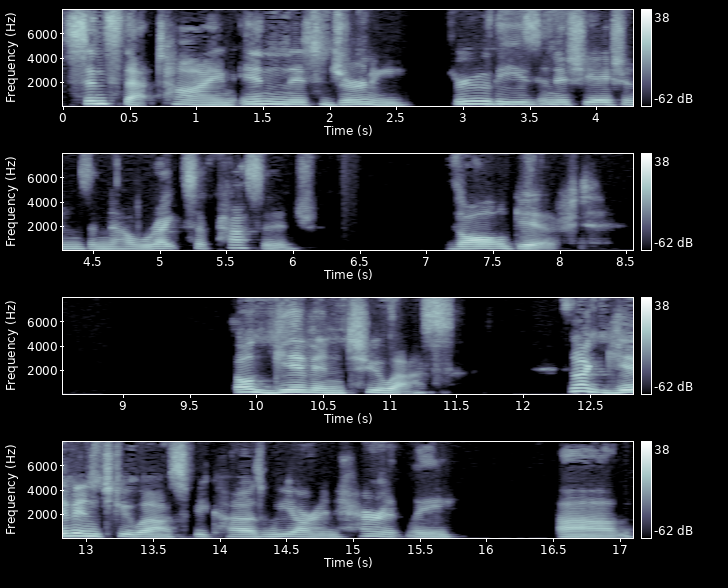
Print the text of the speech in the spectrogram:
since that time in this journey through these initiations and now rites of passage is all gift. It's all given to us. It's not given to us because we are inherently um,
